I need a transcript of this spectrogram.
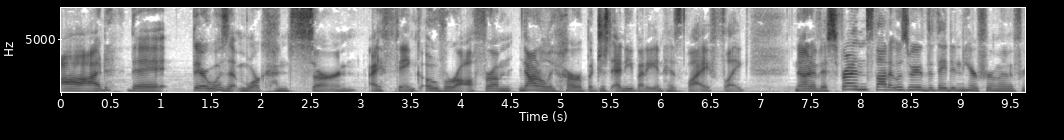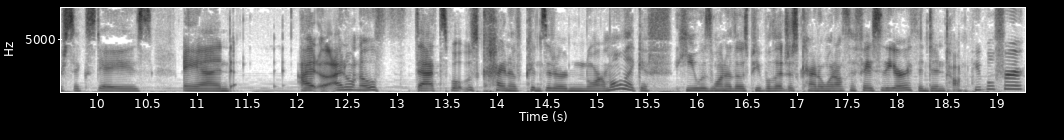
odd that there wasn't more concern, I think, overall from not only her, but just anybody in his life. Like, none of his friends thought it was weird that they didn't hear from him for six days. And I, I don't know if that's what was kind of considered normal. Like, if he was one of those people that just kind of went off the face of the earth and didn't talk to people for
